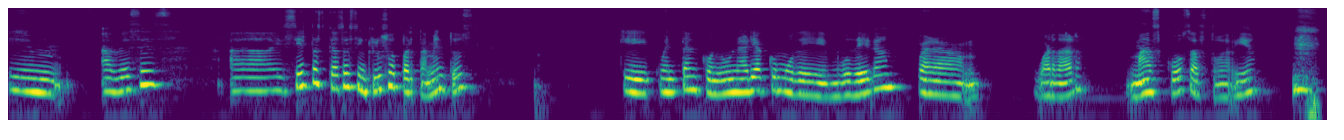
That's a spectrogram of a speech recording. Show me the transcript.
em, a veces hay ciertas casas, incluso apartamentos, que cuentan con un área como de bodega para guardar más cosas todavía.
